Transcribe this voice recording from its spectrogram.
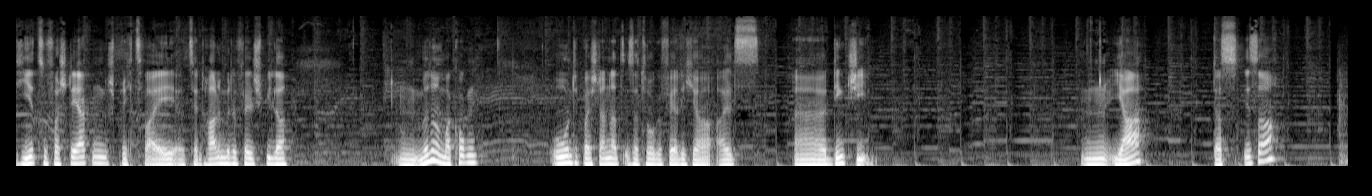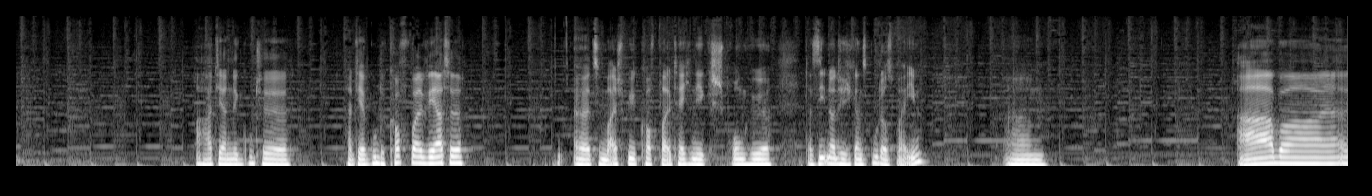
hier zu verstärken, sprich zwei äh, zentrale Mittelfeldspieler. Hm, müssen wir mal gucken. Und bei Standards ist er torgefährlicher als äh, Dingchi. Hm, ja, das ist er. Er hat ja eine gute, hat ja gute Kopfballwerte. Äh, zum Beispiel Kopfballtechnik, Sprunghöhe. Das sieht natürlich ganz gut aus bei ihm. Ähm, aber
